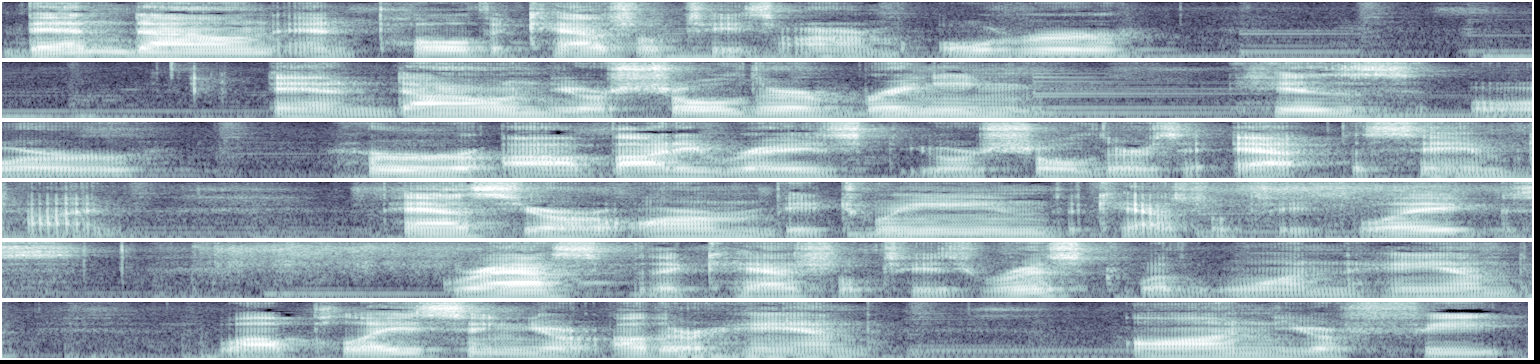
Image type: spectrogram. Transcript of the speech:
Bend down and pull the casualty's arm over and down your shoulder, bringing his or her uh, body raised your shoulders at the same time. Pass your arm between the casualty's legs. Grasp the casualty's wrist with one hand while placing your other hand on your feet,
